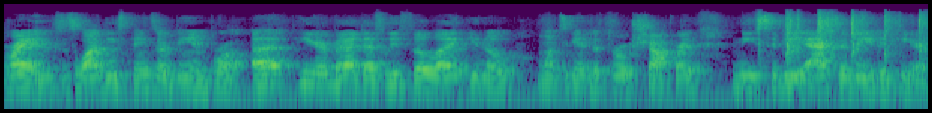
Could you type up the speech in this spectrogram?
right? And this is why these things are being brought up here. But I definitely feel like, you know, once again, the throat chakra needs to be activated here.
